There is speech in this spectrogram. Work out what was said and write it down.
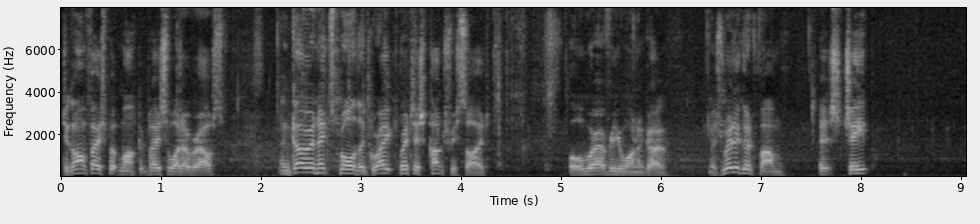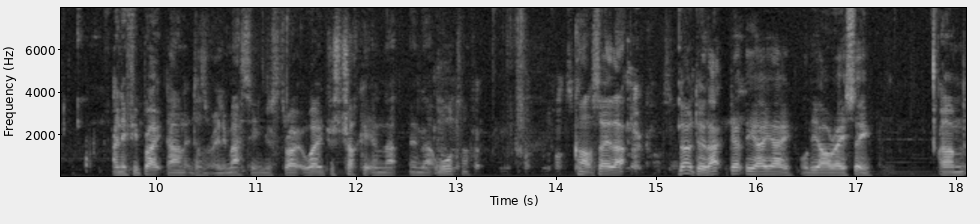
to go on Facebook Marketplace or whatever else and go and explore the great British countryside or wherever you want to go. It's really good fun. It's cheap, and if you break down, it doesn't really matter. You can just throw it away. Just chuck it in that in that water. Can't say that. No, can't say. Don't do that. Get the AA or the RAC. Um,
